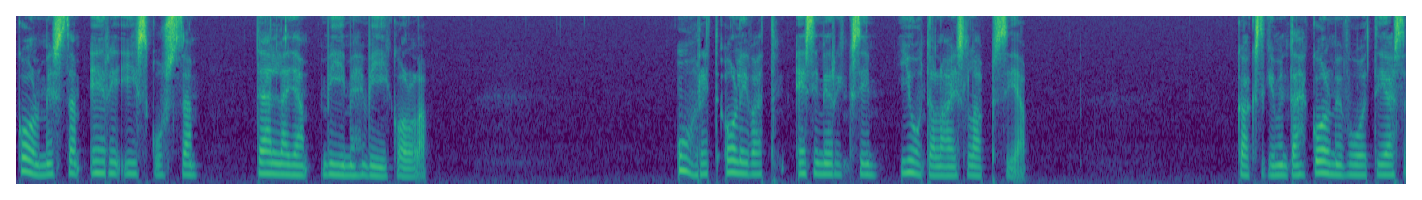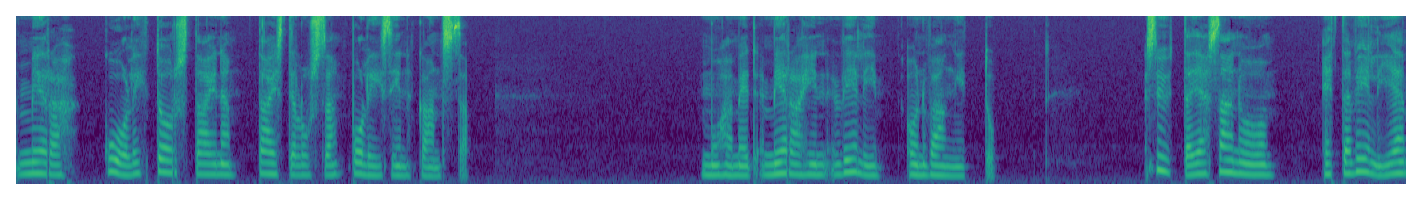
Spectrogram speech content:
kolmessa eri iskussa tällä ja viime viikolla. Uhrit olivat esimerkiksi juutalaislapsia. 23-vuotias Merah kuoli torstaina taistelussa poliisin kanssa. Muhammed Merahin veli on vangittu. Syyttäjä sanoo, että veljeä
